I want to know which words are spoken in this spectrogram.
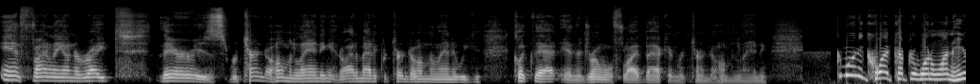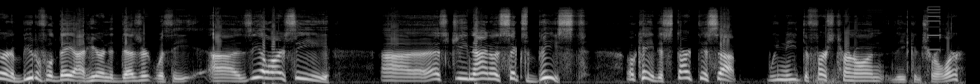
And finally on the right there is return to home and landing, an automatic return to home and landing. We can click that and the drone will fly back and return to home and landing. Good morning Quadcopter 101 here on a beautiful day out here in the desert with the uh, ZLRC uh, SG906 Beast. Okay, to start this up, we need to first turn on the controller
